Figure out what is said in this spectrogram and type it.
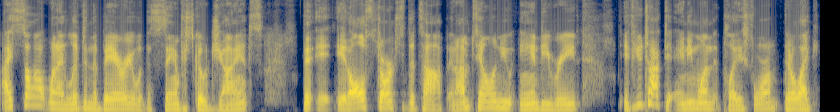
I saw it when I lived in the Bay Area with the San Francisco Giants. It, it all starts at the top. And I'm telling you, Andy Reid, if you talk to anyone that plays for him, they're like,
